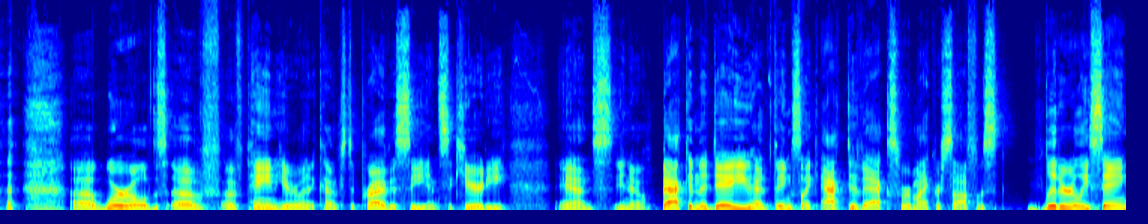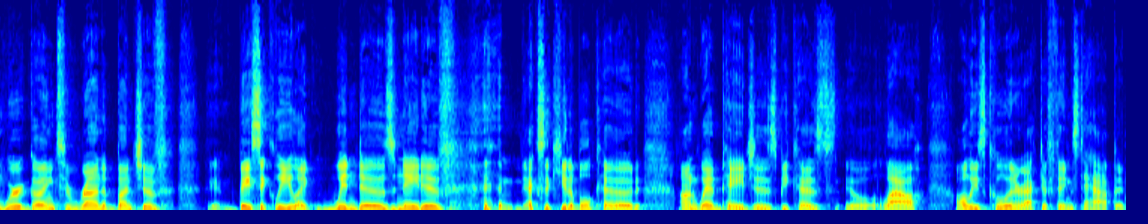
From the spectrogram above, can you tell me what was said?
uh, worlds of of pain here when it comes to privacy and security. And you know, back in the day, you had things like ActiveX, where Microsoft was literally saying we're going to run a bunch of basically like Windows native executable code on web pages because it'll allow all these cool interactive things to happen.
